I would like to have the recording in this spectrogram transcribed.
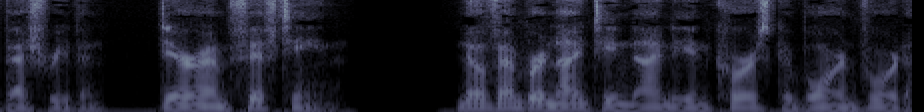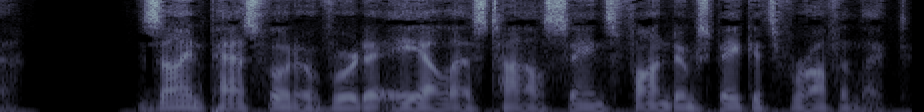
beschrieben, der am 15. November 1990 in Kursk geboren wurde. Sein Passfoto wurde als Teil seines Fahndungspakets veröffentlicht.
